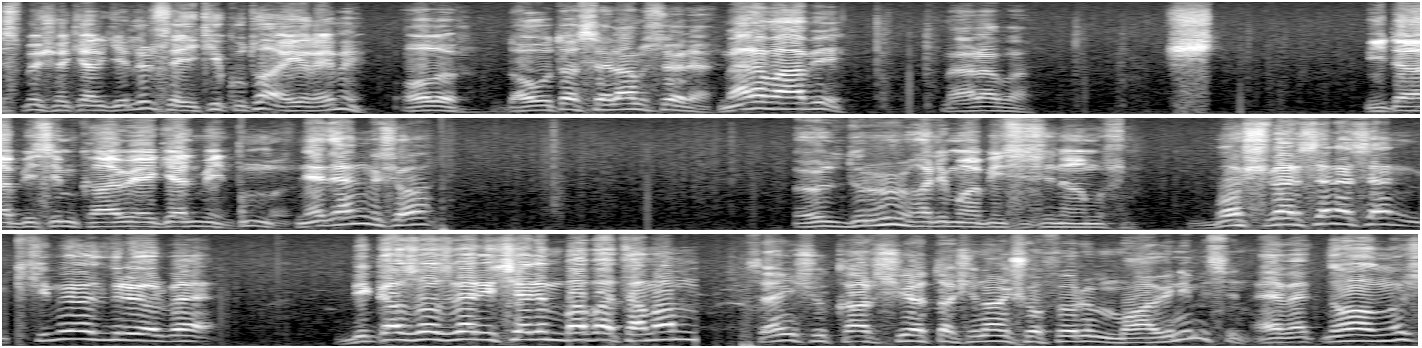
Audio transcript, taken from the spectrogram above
Esme şeker gelirse iki kutu ayır emi. Olur. Davut'a selam söyle. Merhaba abi. Merhaba. Bir daha bizim kahveye gelmeyin, tamam mı? Nedenmiş o? Öldürür Halim abi sizi namusun. Boş versene sen. Kimi öldürüyor be? Bir gazoz ver içelim baba tamam mı? Sen şu karşıya taşınan şoförün mavini misin? Evet ne olmuş?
